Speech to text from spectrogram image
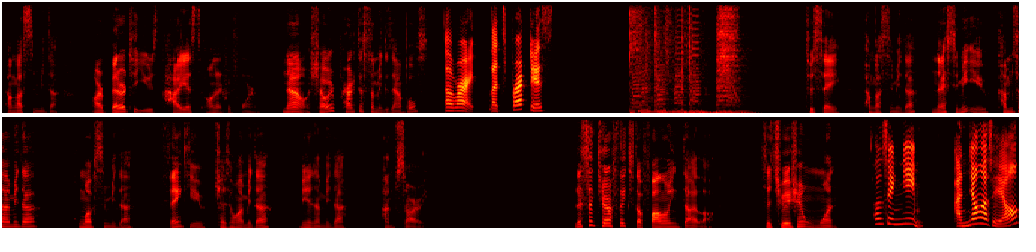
반갑습니다 are better to use highest honorific form. Now, shall we practice some examples? Alright, let's practice. To say 반갑습니다, nice to meet you, 감사합니다, 고맙습니다, thank you, 죄송합니다, 미안합니다, I'm sorry. Listen carefully to the following dialogue. Situation 1. 선생님, 안녕하세요.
